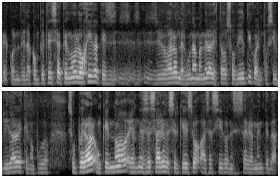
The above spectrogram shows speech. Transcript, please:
de, de la competencia tecnológica que llevaron de alguna manera al Estado soviético a imposibilidades que no pudo superar, aunque no es necesario decir que eso haya sido necesariamente la,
